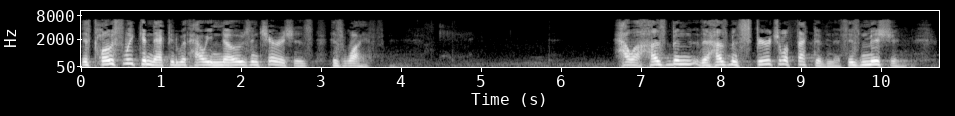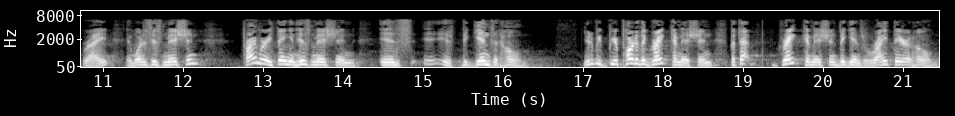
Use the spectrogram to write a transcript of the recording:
is closely connected with how he knows and cherishes his wife how a husband, the husband's spiritual effectiveness, his mission, right? And what is his mission? Primary thing in his mission is, is begins at home. You're, be, you're part of the Great Commission, but that Great Commission begins right there at home.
